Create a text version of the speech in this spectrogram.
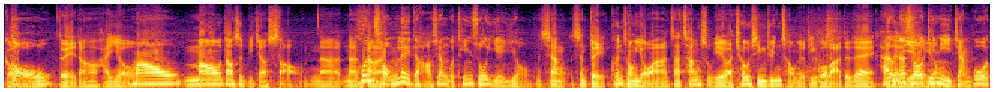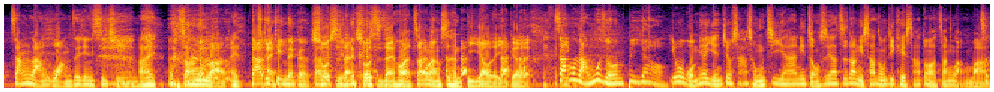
狗，狗。对，然后还有猫，猫倒是比较少。那那昆虫类的，好像我听说也有，像像对昆虫有啊，像仓鼠也有啊，秋行军虫有听过吧？对不对？还有那时候听你讲过蟑螂王这件事情，哎，蟑螂，哎，大家去听那个。说实在，说实在话，蟑螂是很必要的一个。蟑螂为什么必要？因为我们要研究杀虫剂啊，你总是要知道你杀虫剂可以杀多少蟑螂吧？这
